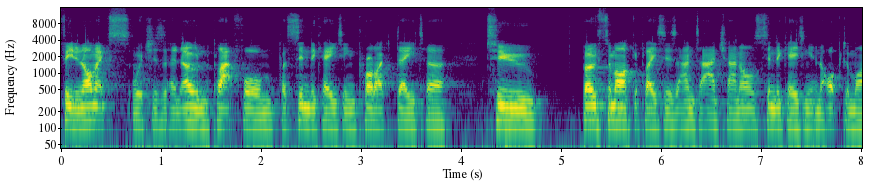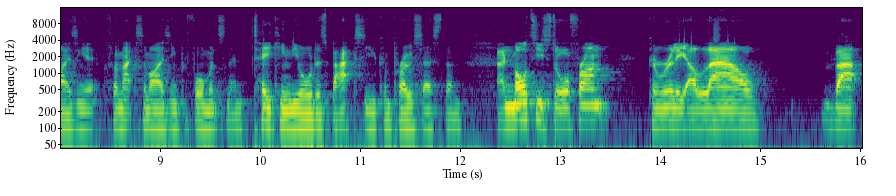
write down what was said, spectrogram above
Feedonomics, which is an owned platform for syndicating product data to both to marketplaces and to ad channels, syndicating it and optimizing it for maximizing performance and then taking the orders back so you can process them. And multi storefront can really allow that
